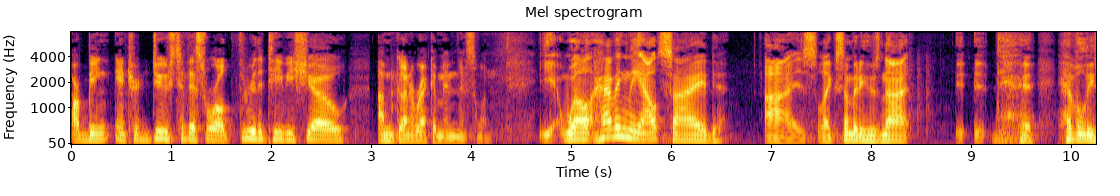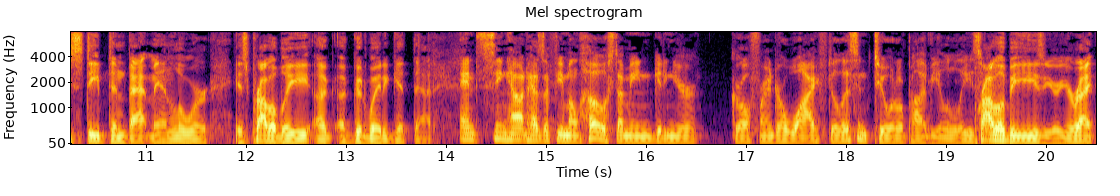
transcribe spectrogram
are being introduced to this world through the TV show, I'm going to recommend this one. Yeah, well, having the outside eyes, like somebody who's not heavily steeped in Batman lore, is probably a, a good way to get that. And seeing how it has a female host, I mean, getting your girlfriend or wife to listen to it will probably be a little easier. Probably be easier. You're right,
